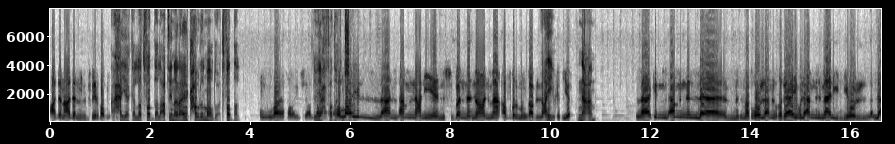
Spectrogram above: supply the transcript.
عدن عدن من بير فضل. حياك الله. تفضل أعطينا رأيك حول الموضوع. تفضل. الله يحفظك إن شاء الله. يحفظك والله الله. الآن الأمن يعني لنا نوعا ما أفضل من قبل يعني أيوة. كثير نعم. لكن الأمن ال- مثل ما تقول الأمن الغذائي والأمن المالي اللي هو لا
